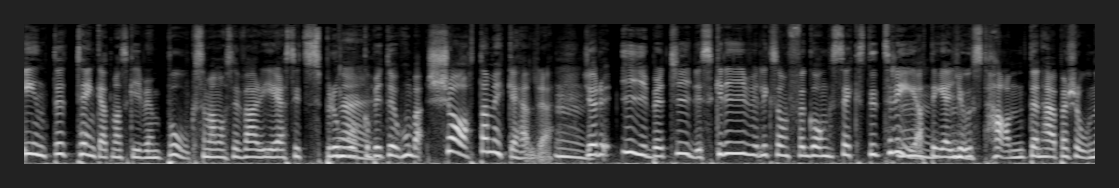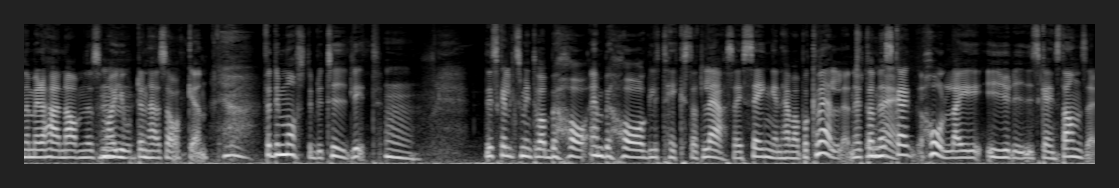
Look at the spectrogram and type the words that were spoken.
Inte tänka att man skriver en bok så man måste variera sitt språk Nej. och byta ut. Hon bara, tjata mycket hellre. Mm. Gör det übertydligt. Skriv liksom för gång 63 Mm, att det är mm. just han, den här personen med det här namnet som har Mm. gjort den här saken. För det måste bli tydligt. Mm. Det ska liksom inte vara beha- en behaglig text att läsa i sängen hemma på kvällen utan Nej. det ska hålla i, i juridiska instanser.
